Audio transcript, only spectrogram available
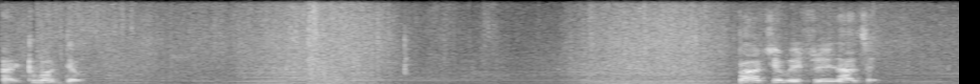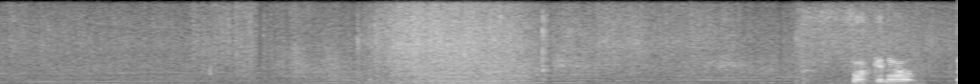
Alright, come on, dope. Barge your way through, that's it. Fucking out.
